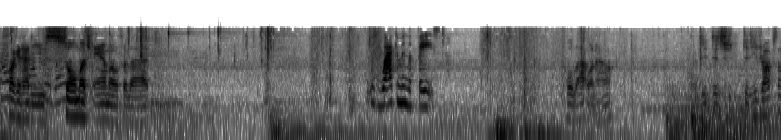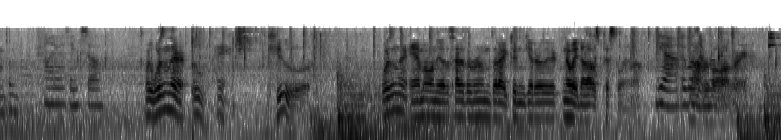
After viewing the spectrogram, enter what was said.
I fucking had to use so much ammo for that. Just whack him in the face. Pull that one out. Did, did, she, did he drop something? I don't think so. Wait, wasn't there... Ooh, hey. Cool. Wasn't there ammo on the other side of the room that I couldn't get earlier? No, wait, no, that was pistol ammo. Yeah, it wasn't Not revolver. revolver.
